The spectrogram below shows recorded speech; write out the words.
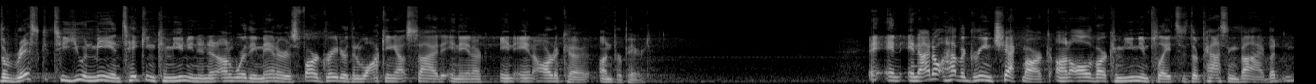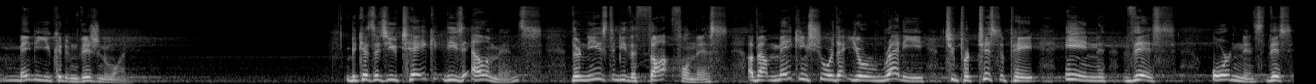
The risk to you and me in taking communion in an unworthy manner is far greater than walking outside in, Antarctica unprepared. And, and, I don't have a green check mark on all of our communion plates as they're passing by, but maybe you could envision one. Because as you take these elements, there needs to be the thoughtfulness about making sure that you're ready to participate in this ordinance, this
